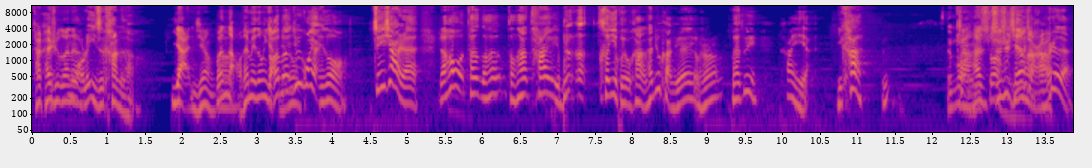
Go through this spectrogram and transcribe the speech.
他开车呢？木偶，就一直看着他，眼睛我脑袋没动，眼然后就光眼睛动，真吓人。然后他等他等他他也不是、呃、特意回头看，他就感觉有时候不太对，看一眼，一看那木偶就算直视前方似的。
